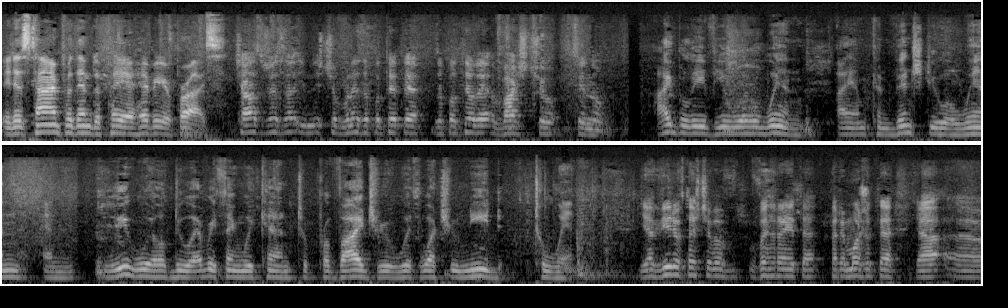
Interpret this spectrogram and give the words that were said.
It is time for them to pay a heavier price. Час вже за щоб вони заплатити заплатили важчу ціну. I believe you will win. I am convinced you will win, and we will do everything we can to provide you with what you need to win. Я вірю в те, що ви виграєте, переможете. Я е,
